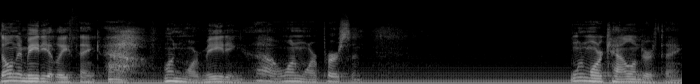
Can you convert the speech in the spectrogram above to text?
Don't immediately think, ah, one more meeting, oh, one more person, one more calendar thing.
